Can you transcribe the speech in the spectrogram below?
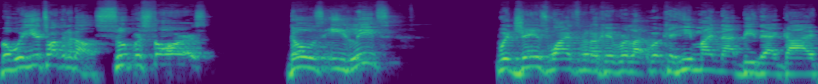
But when you're talking about superstars, those elites, with James Wiseman, okay, we're like, okay, he might not be that guy.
